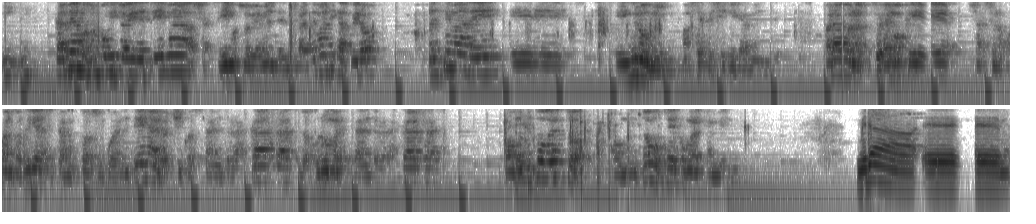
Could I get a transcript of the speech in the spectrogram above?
Y, y cambiamos un poquito ahí de tema, o sea, seguimos obviamente dentro de la temática, pero el tema de eh, el grooming, más específicamente. Ahora, bueno, sabemos que ya hace unos cuantos días estamos todos en cuarentena, los chicos están dentro de las casas, los groomers están dentro de las casas. ¿Aumentó esto? ¿Aumentó? ¿Ustedes cómo lo están viendo? Mira, eh, eh,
